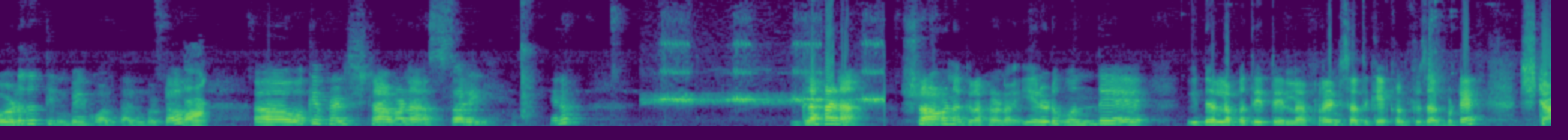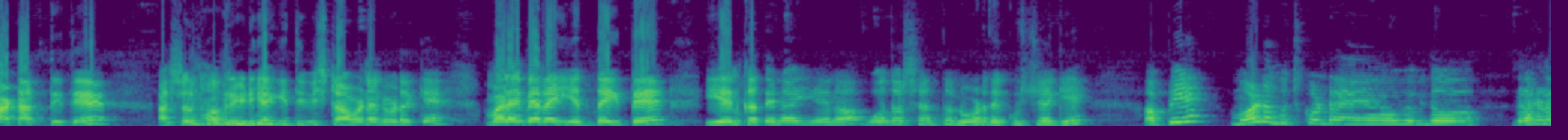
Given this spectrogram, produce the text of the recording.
ಬಡದು ತಿನ್ಬೇಕು ಅಂತ ಅಂದ್ಬಿಟ್ಟು ಓಕೆ ಫ್ರೆಂಡ್ಸ್ ಶ್ರಾವಣ ಸಾರಿ ಏನು? ಗ್ರಹಣ ಶ್ರಾವಣ ಗ್ರಹಣ. ಎರಡು ಒಂದೇ ಇದೆಲ್ಲ ಬತ್ತೈತೆ ಇಲ್ಲ ಫ್ರೆಂಡ್ಸ್ ಅದಕ್ಕೆ ಕನ್ಫ್ಯೂಸ್ ಆಗ್ಬಿಟ್ಟೆ. ಸ್ಟಾರ್ಟ್ ಆಗ್ತೈತೆ. ಅಷ್ಟ್ರಲ್ಲಿ ನಾವು ರೆಡಿ ಆಗಿದ್ದೀವಿ ಶ್ರಾವಣ ನೋಡೋಕ್ಕೆ. ಮಳೆ ಬೇರೆ ಎದ್ದೈತೆ. ಏನು ಕತೆನೋ ಏನೋ ಹೋದ ವರ್ಷ ಅಂತೂ ನೋಡಿದೆ ಖುಷಿಯಾಗಿ. ಅಪ್ಪಿ ಮೋಡ ಮುಚ್ಕೊಂಡ್ರೆ ಇದು ಗ್ರಹಣ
